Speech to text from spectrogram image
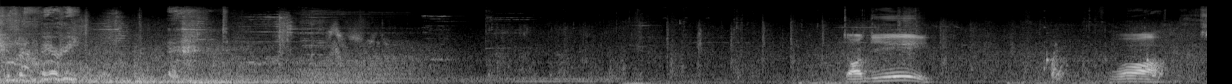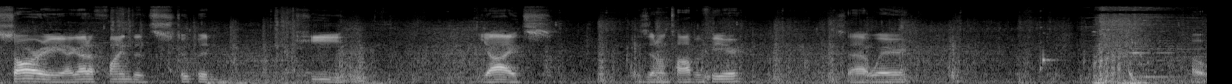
To the very Doggy! Whoa. Sorry, I gotta find the stupid key. Yikes. Is it on top of here? Is that where? Oh.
